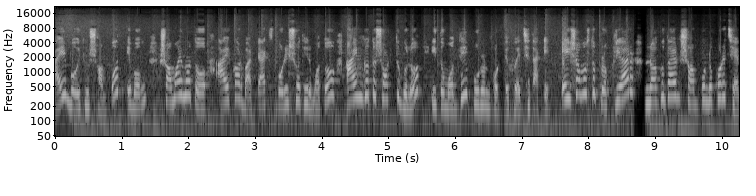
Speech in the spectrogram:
আয়, বৈধ সম্পদ এবং সময় মতো আয়কর বা ট্যাক্স পরিশোধের মতো আইনগত শর্তগুলো ইতোমধ্যেই পূরণ করতে হয়েছে তাকে। এই সমস্ত প্রক্রিয়ার নগদায়ন সম্পূর্ণ করেছেন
